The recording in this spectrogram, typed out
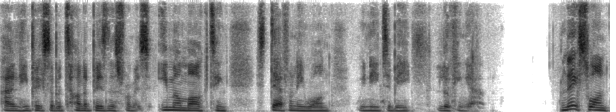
and he picks up a ton of business from it. So email marketing is definitely one we need to be looking at. Next one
